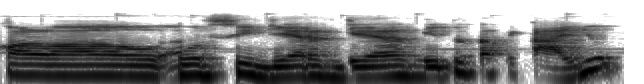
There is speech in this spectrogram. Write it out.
kalau kursi jer-jer gitu tapi kayu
